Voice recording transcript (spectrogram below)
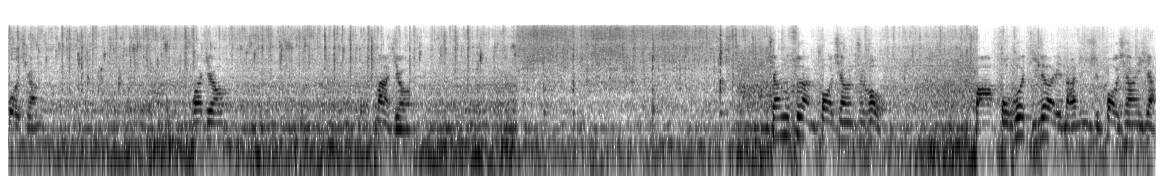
爆香，花椒，辣椒，姜蒜爆香之后。把火锅底料也拿进去爆香一下。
